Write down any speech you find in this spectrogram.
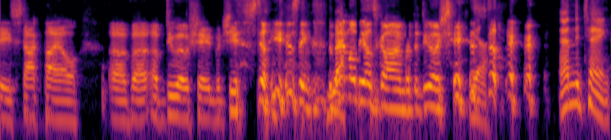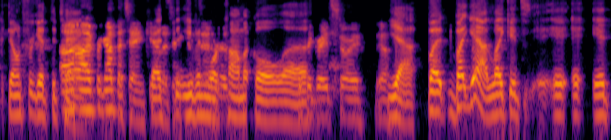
a, a stockpile of uh, of Duo Shade, which he is still using. The yeah. Batmobile's gone, but the Duo Shade is yeah. still there. And the tank. Don't forget the uh, tank. Uh, I forgot the tank. Yeah, that's the tank. even more comical. Uh, that's a great story. Yeah. yeah, but but yeah, like it's it, it, it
